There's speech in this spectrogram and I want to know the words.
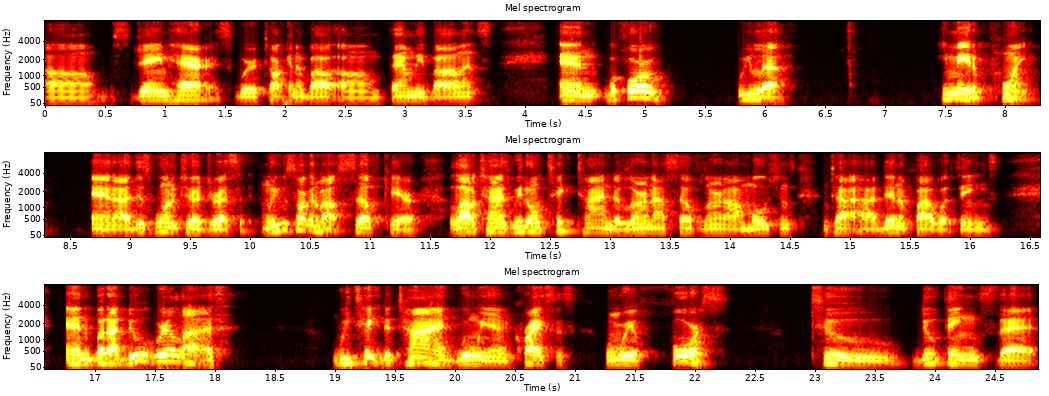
uh, Mr. James Harris. We're talking about um, family violence. And before we left, he made a point, and I just wanted to address it. When he was talking about self care, a lot of times we don't take time to learn ourselves, learn our emotions, and to identify with things. And but I do realize we take the time when we're in crisis, when we're forced to do things that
